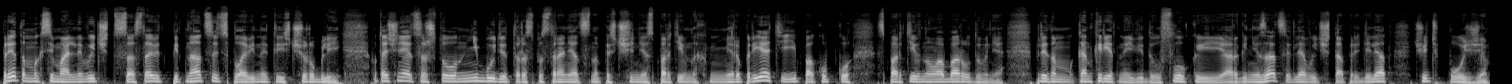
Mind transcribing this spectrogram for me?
При этом максимальный вычет составит 15,5 тысяч рублей. Уточняется, что он не будет распространяться на посещение спортивных мероприятий и покупку спортивного оборудования. При этом конкретные виды услуг и организаций для вычета определят чуть позже.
